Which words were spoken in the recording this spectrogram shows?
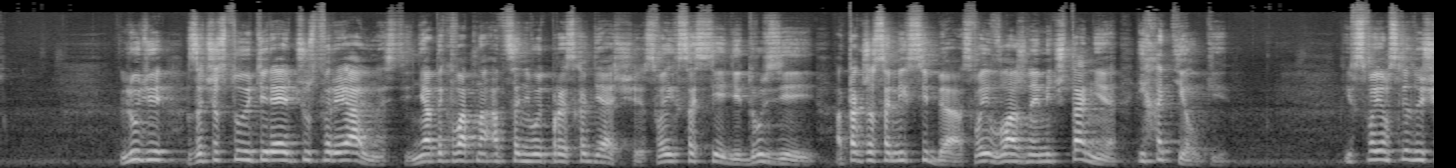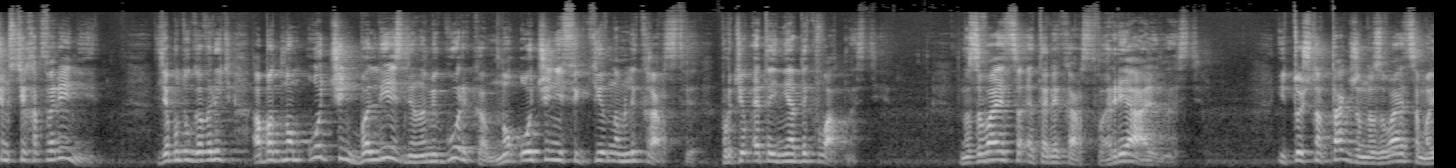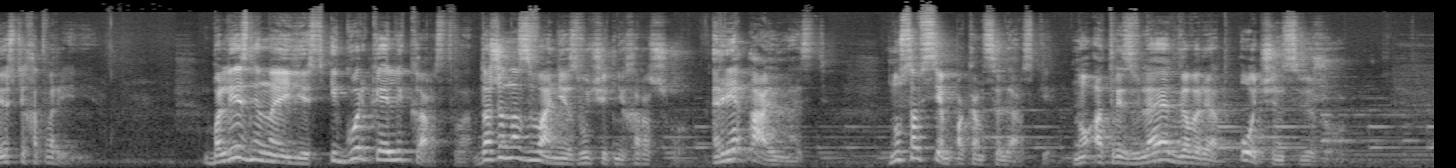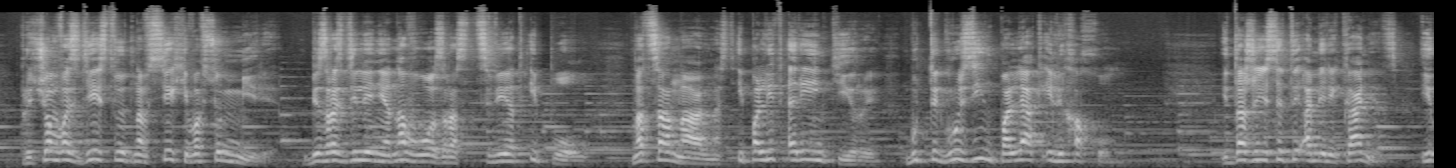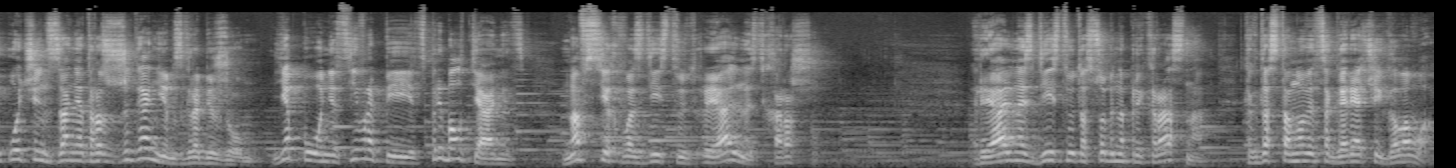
Люди зачастую теряют чувство реальности, неадекватно оценивают происходящее, своих соседей, друзей, а также самих себя, свои влажные мечтания и хотелки. И в своем следующем стихотворении я буду говорить об одном очень болезненном и горьком, но очень эффективном лекарстве против этой неадекватности. Называется это лекарство «реальность». И точно так же называется мое стихотворение. Болезненное есть и горькое лекарство. Даже название звучит нехорошо. Реальность. Ну совсем по-канцелярски. Но отрезвляет, говорят, очень свежо. Причем воздействует на всех и во всем мире. Без разделения на возраст, цвет и пол, национальность и политориентиры, будь ты грузин, поляк или хохол. И даже если ты американец и очень занят разжиганием с грабежом, японец, европеец, прибалтянец, на всех воздействует реальность хорошо. Реальность действует особенно прекрасно, когда становится горячей голова,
